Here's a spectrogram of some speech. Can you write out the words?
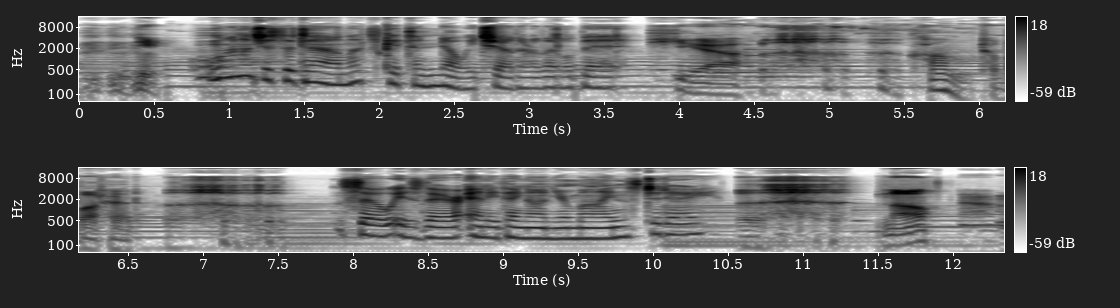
Why don't you sit down? Let's get to know each other a little bit. Yeah. Come to Butthead. So, is there anything on your minds today? No? Um,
